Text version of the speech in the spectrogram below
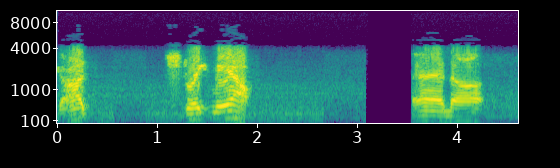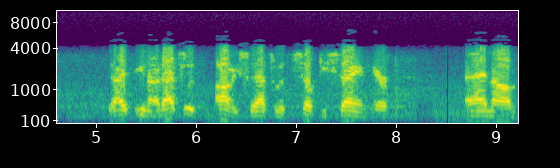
God straightened me out. And uh, I, you know, that's what obviously that's what Silky's saying here. And um,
